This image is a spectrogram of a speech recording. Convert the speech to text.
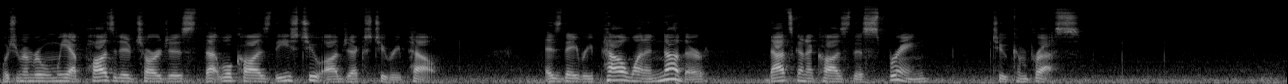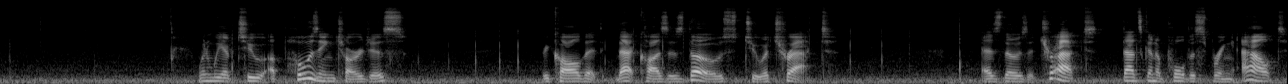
which remember when we have positive charges, that will cause these two objects to repel. As they repel one another, that's going to cause this spring to compress. When we have two opposing charges, Recall that that causes those to attract. As those attract, that's going to pull the spring out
